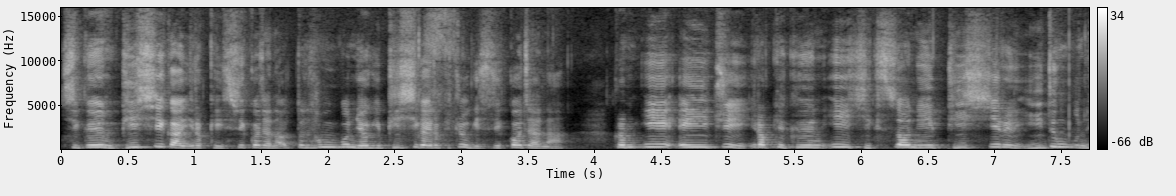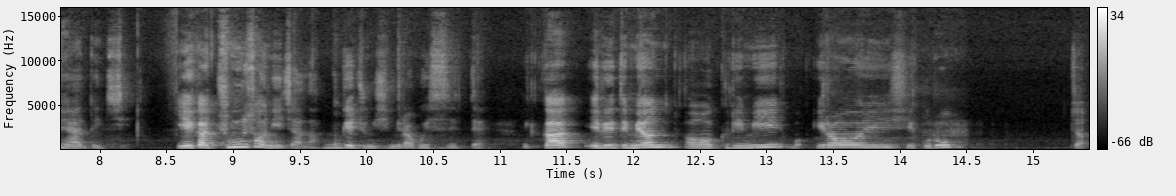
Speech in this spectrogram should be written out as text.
지금 BC가 이렇게 있을 거잖아. 어떤 성분 여기 BC가 이렇게 쭉 있을 거잖아. 그럼 이 AG 이렇게 그은 이 직선이 BC를 2등분 해야 되지. 얘가 중선이잖아. 무게 중심이라고 했을 때. 그러니까 예를 들면 어, 그림이 뭐 이런 식으로 자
